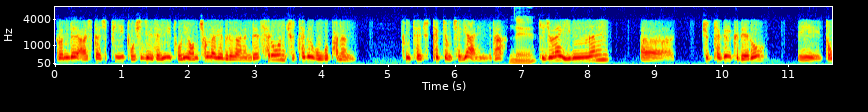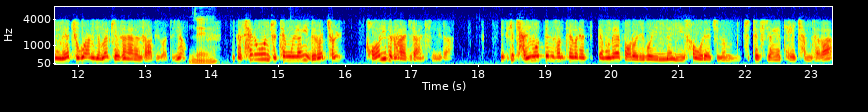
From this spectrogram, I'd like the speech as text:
그런데 아시다시피 이 도시재생이 돈이 엄청나게 들어가는데 새로운 주택을 공급하는 형태의 주택 정책이 아닙니다. 네. 기존에 있는 어, 주택을 그대로 이 동네 주거 환경을 개선하는 사업이거든요. 네. 그러니까 새로운 주택 물량이 늘어 절 거의 늘어나질 않습니다. 이렇게 잘못된 선택을 했기 때문에 벌어지고 있는 이 서울의 지금 주택 시장의 대참사가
